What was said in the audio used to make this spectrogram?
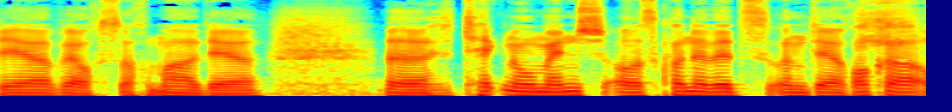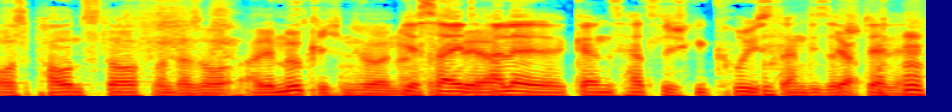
der, wer auch auch immer, der äh, Techno-Mensch aus Konnewitz und der Rocker aus Paunsdorf und also alle möglichen hören. Ihr seid wär, alle ganz herzlich gegrüßt an dieser Stelle.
